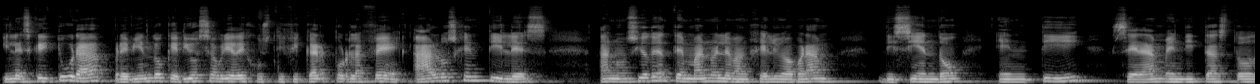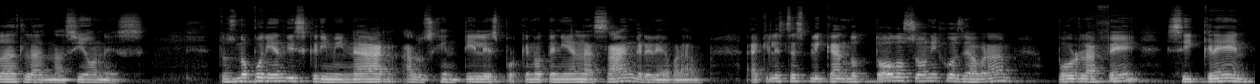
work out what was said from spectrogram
Y la escritura, previendo que Dios habría de justificar por la fe a los gentiles, anunció de antemano el Evangelio a Abraham, diciendo, en ti serán benditas todas las naciones. Entonces no podían discriminar a los gentiles porque no tenían la sangre de Abraham. Aquí le está explicando, todos son hijos de Abraham por la fe, si creen.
